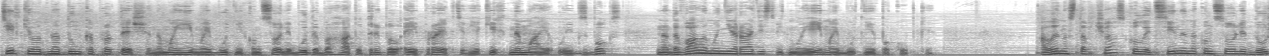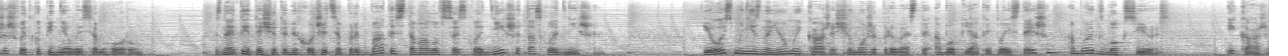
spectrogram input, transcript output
Тільки одна думка про те, що на моїй майбутній консолі буде багато AAA проєктів, яких немає у Xbox, надавала мені радість від моєї майбутньої покупки. Але настав час, коли ціни на консолі дуже швидко піднялися вгору. Знайти те, що тобі хочеться придбати, ставало все складніше та складніше. І ось мені знайомий каже, що може привезти або п'ятий PlayStation, або Xbox Series. І каже:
